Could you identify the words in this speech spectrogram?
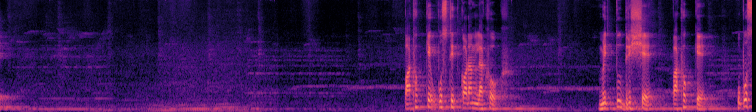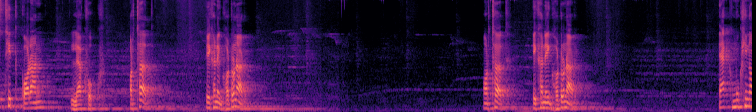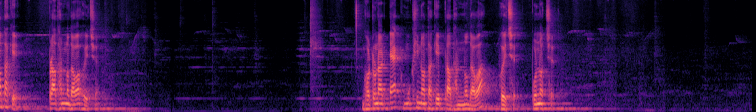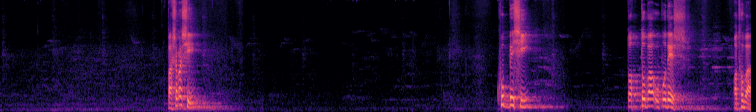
পাঠককে উপস্থিত করান লেখক মৃত্যু দৃশ্যে পাঠককে উপস্থিত করান লেখক। অর্থাৎ এখানে ঘটনার অর্থাৎ এখানে ঘটনার একমুখীনতাকে প্রাধান্য দেওয়া হয়েছে। ঘটনার একমুখীনতাকে প্রাধান্য দেওয়া হয়েছে। পূর্ণচ্ছেদ। পাশাপাশি খুব বেশি তত্ত্ব বা উপদেশ অথবা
